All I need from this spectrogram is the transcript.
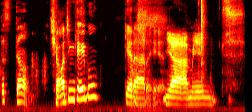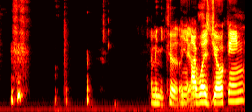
that's dumb. Charging cable? Get out of here. Yeah, I mean, I mean, you could. I, yeah, guess. I was joking.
